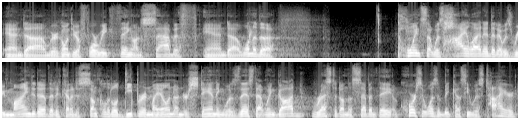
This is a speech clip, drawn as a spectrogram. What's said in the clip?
And uh, we were going through a four week thing on Sabbath. And uh, one of the points that was highlighted, that I was reminded of, that it kind of just sunk a little deeper in my own understanding was this that when God rested on the seventh day, of course, it wasn't because he was tired,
